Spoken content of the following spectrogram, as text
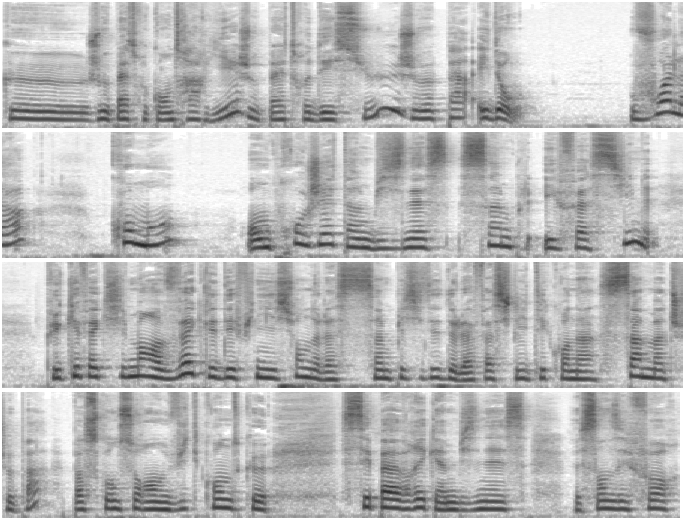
que, je veux pas être contrarié. Je veux pas être déçu. Je veux pas. Et donc, voilà comment on projette un business simple et facile puis qu'effectivement avec les définitions de la simplicité, de la facilité qu'on a, ça matche pas, parce qu'on se rend vite compte que c'est pas vrai qu'un business sans effort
